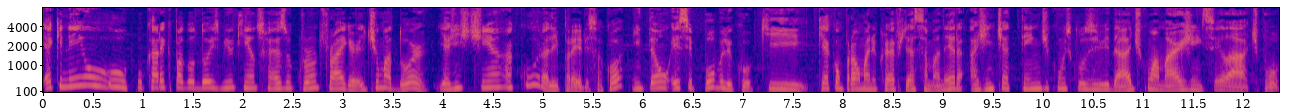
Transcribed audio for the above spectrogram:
é que nem o, o, o cara que pagou 2.500 reais no Chrono Trigger. Ele tinha uma dor e a gente tinha a cura ali pra ele, sacou? Então, esse público que quer comprar o Minecraft dessa maneira, a gente atende com exclusividade, com uma margem, sei lá, tipo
